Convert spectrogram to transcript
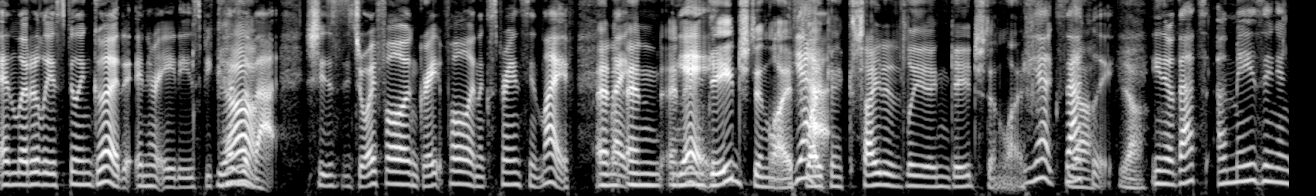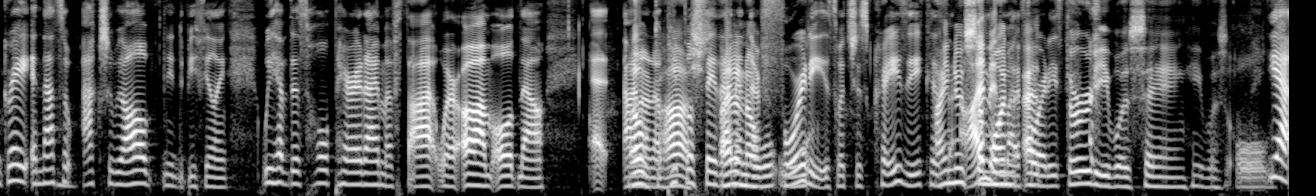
and literally is feeling good in her 80s because Yeah. of that. She's joyful and grateful and experiencing life. and Like, and and yay. engaged in life, Yeah. like excitedly engaged in life. Yeah, exactly. Yeah. You know, that's amazing and great. And that's what mm. actually we all need to be feeling. We have this whole paradigm of thought where, oh, I'm old now. Eh, I Oh, don't know. People gosh. say I that in know. their Wh- wh- 40s, which is crazy because I knew I'm someone in my at 40s. 30 was saying he was old. Yeah,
